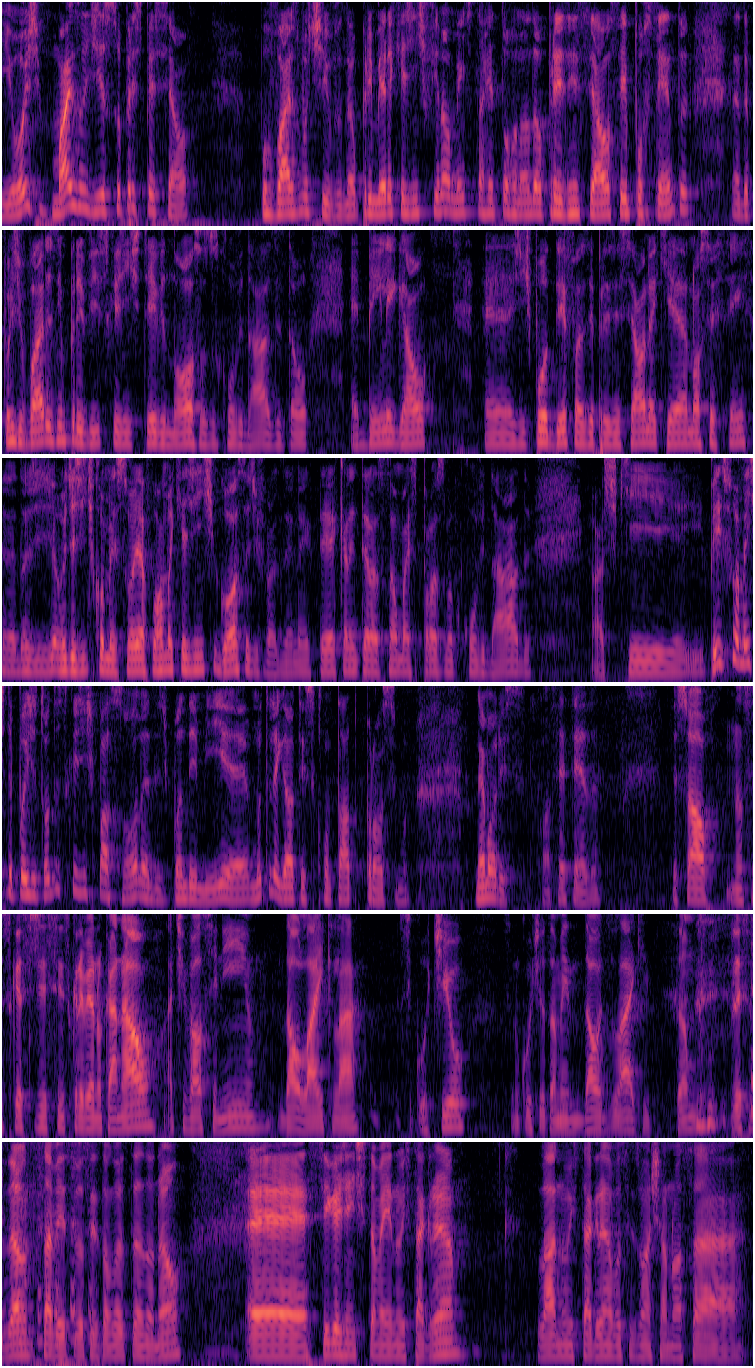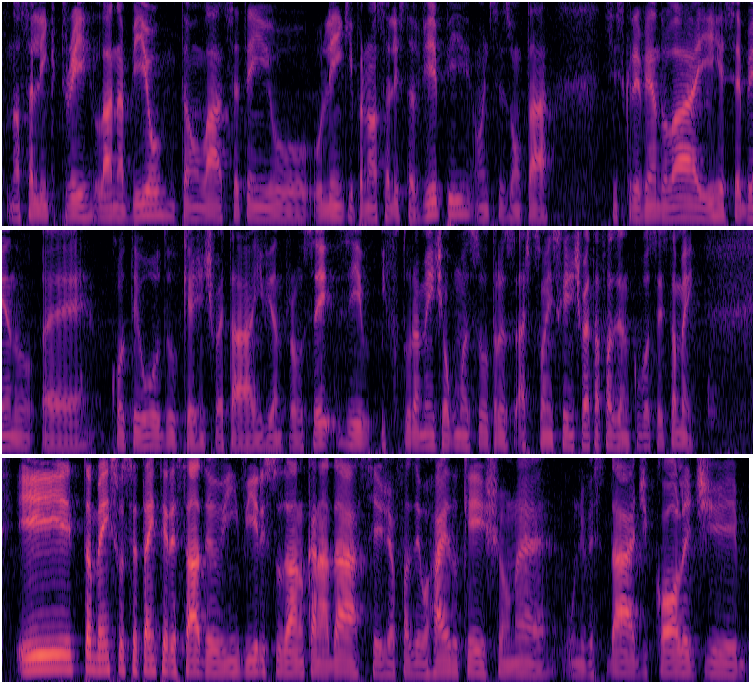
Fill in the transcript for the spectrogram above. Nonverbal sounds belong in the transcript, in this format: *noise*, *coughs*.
E hoje, mais um dia super especial, por vários motivos. Né? O primeiro é que a gente finalmente está retornando ao presencial 100%, né? depois de vários imprevistos que a gente teve, nossos, dos convidados. Então, é bem legal é, a gente poder fazer presencial, né? que é a nossa essência, né? onde a gente começou e a forma que a gente gosta de fazer. Né? Ter aquela interação mais próxima com o convidado. Acho que, principalmente depois de tudo isso que a gente passou, né? de pandemia, é muito legal ter esse contato próximo. Né, Maurício? Com certeza. Pessoal, não se esqueça de se inscrever no canal, ativar o sininho, dar o like lá, se curtiu. Se não curtiu também, dá o dislike. Estamos *laughs* precisando saber se vocês estão gostando ou não. É, siga a gente também no Instagram. Lá no Instagram vocês vão achar nossa, nossa Linktree lá na bio. Então lá você tem o, o link para nossa lista VIP, onde vocês vão estar tá se inscrevendo lá e recebendo é, conteúdo que a gente vai estar tá enviando para vocês e, e, futuramente algumas outras ações que a gente vai estar tá fazendo com vocês também. E também se você está interessado em vir estudar no Canadá, seja fazer o High Education, né, universidade, college,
